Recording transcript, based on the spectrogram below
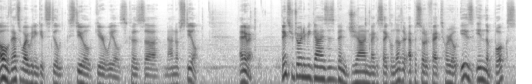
Oh, that's why we didn't get steel steel gear wheels. Because uh, not enough steel. Anyway. Thanks for joining me, guys. This has been John Megacycle. Another episode of Factorio is in the books.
